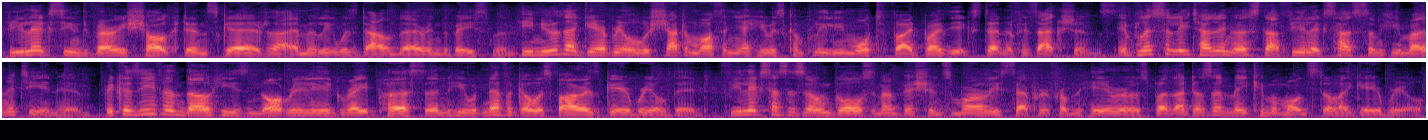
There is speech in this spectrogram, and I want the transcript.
Felix seemed very shocked and scared that Emily was down there in the basement. He knew that Gabriel was Shadowmoth and yet he was completely mortified by the extent of his actions, implicitly telling us that Felix has some humanity in him. Because even though he's not really a great person, he would never go as far as Gabriel did. Felix has his own goals and ambitions morally separate from the heroes, but that doesn't make him a monster like Gabriel.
